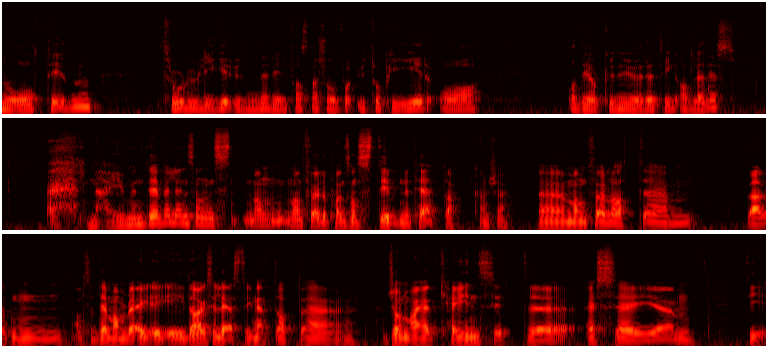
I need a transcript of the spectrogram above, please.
nåtiden tror du ligger under din fascinasjon for utopier og, og det å kunne gjøre ting annerledes? Nei, men det er vel en sånn Man, man føler på en sånn stivnethet, da, kanskje. Uh, man føler at um, verden Altså det man ble jeg, jeg, I dag så leste jeg nettopp uh, John Myard Kane sitt uh, essay um, 'The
